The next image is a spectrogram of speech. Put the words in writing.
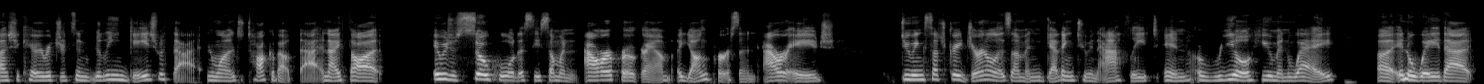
uh, Sha'Carri Richardson really engaged with that and wanted to talk about that. And I thought it was just so cool to see someone in our program, a young person, our age, doing such great journalism and getting to an athlete in a real human way, uh, in a way that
